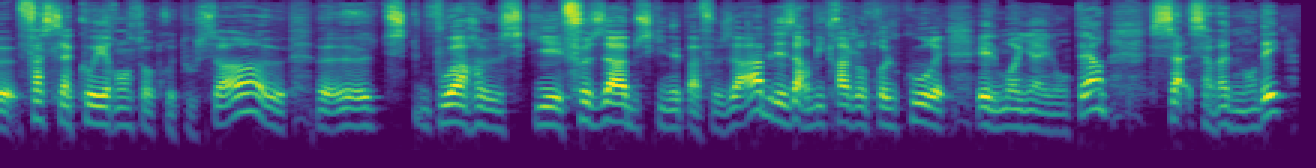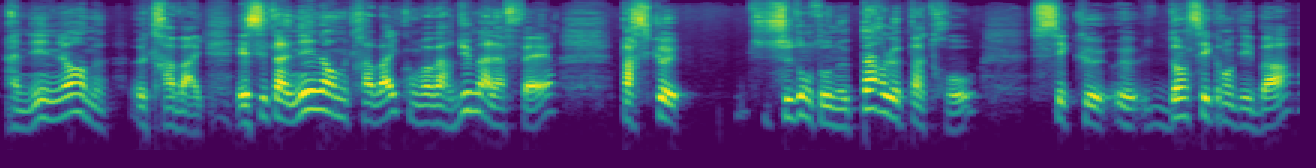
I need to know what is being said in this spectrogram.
euh, fasse la cohérence entre tout ça, euh, voir ce qui est faisable, ce qui n'est pas faisable, les arbitrages entre le court et, le moyen et long terme, ça, va demander un énorme travail. Et c'est un énorme travail qu'on va avoir du mal à faire parce que ce dont on ne parle pas trop, c'est que dans ces grands débats,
